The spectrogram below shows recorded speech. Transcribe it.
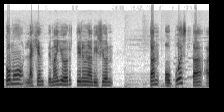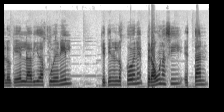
cómo la gente mayor tiene una visión tan opuesta a lo que es la vida juvenil que tienen los jóvenes, pero aún así están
